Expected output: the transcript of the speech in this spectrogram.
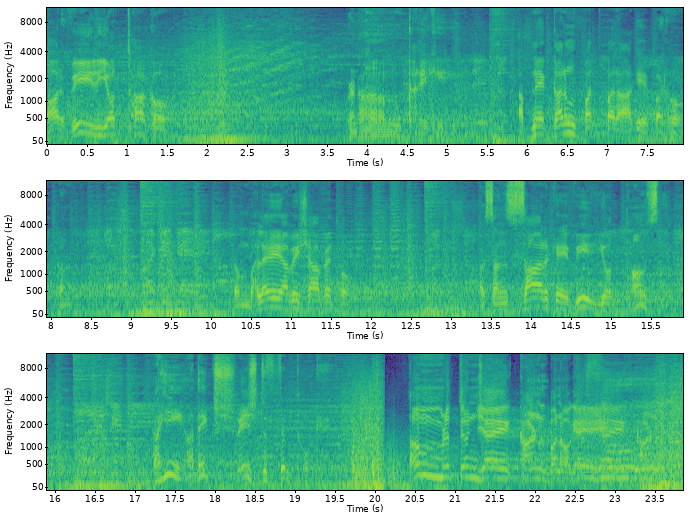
और वीर योद्धा को प्रणाम करेगी। अपने कर्म पथ पर आगे बढ़ो, कम। तुम भले ही अभिशापित हो, और संसार के वीर योद्धाओं से कहीं अधिक श्रेष्ठ सिद्ध होगे तुम मृत्युंजय कर्ण बनोगे। कर्ण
